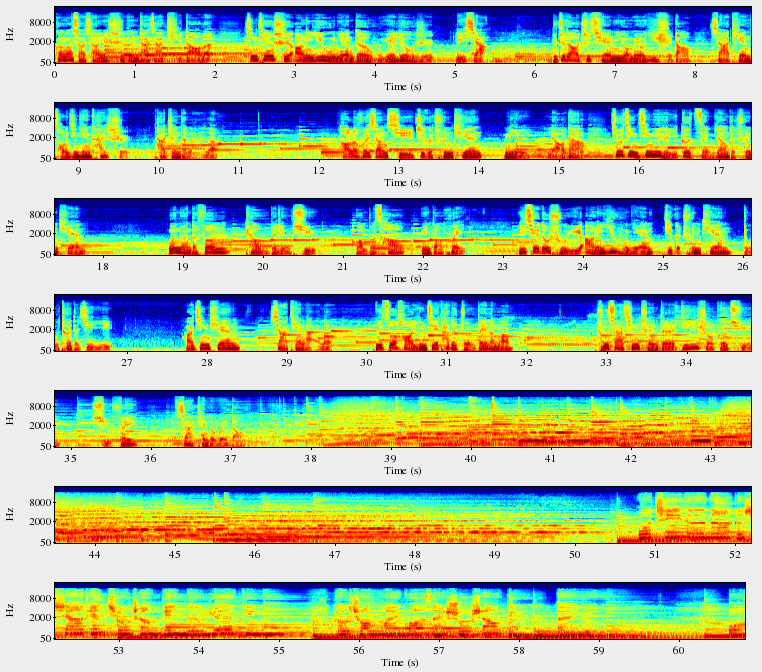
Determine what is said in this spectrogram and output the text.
刚刚小强也是跟大家提到了，今天是二零一五年的五月六日立夏，不知道之前你有没有意识到，夏天从今天开始，它真的来了。好了，回想起这个春天，你辽大究竟经历了一个怎样的春天？温暖的风，飘舞的柳絮，广播操，运动会，一切都属于2015年这个春天独特的记忆。而今天，夏天来了，你做好迎接它的准备了吗？初夏清晨的第一首歌曲，许飞，《夏天的味道》。窗外挂在树梢的白云。我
